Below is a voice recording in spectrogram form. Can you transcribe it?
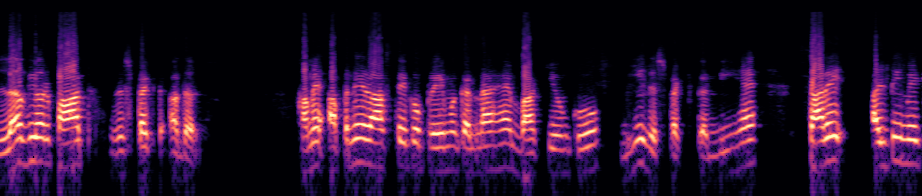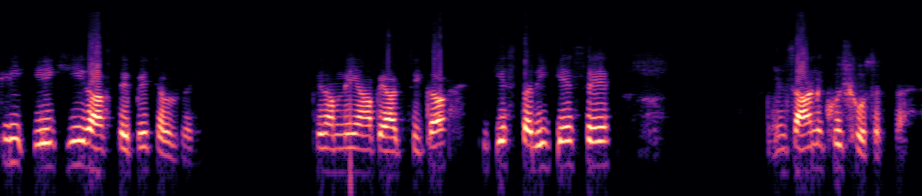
Love your path respect others हमें अपने रास्ते को प्रेम करना है, बाकियों को भी रिस्पेक्ट करनी है। सारे अल्टीमेटली एक ही रास्ते पे चल रहे हैं। फिर हमने यहाँ पे आज सीखा कि किस तरीके से इंसान खुश हो सकता है।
